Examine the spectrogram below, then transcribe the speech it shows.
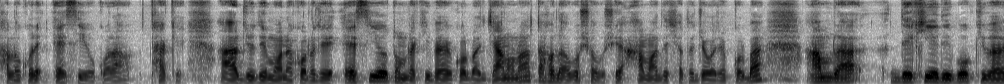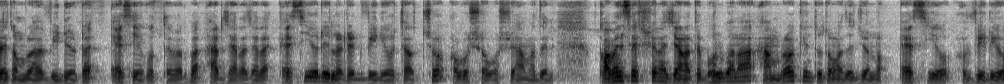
ভালো করে এসইও করা থাকে। আর যদি মনে করো যে এসিও তোমরা কীভাবে করবা জানো না, তাহলে অবশ্যই অবশ্যই আমাদের সাথে যোগাযোগ করবা। আমরা দেখিয়ে দিব কীভাবে তোমরা ভিডিওটা এসইও করতে পারবা। আর যারা যারা এসিও রিলেটেড ভিডিও চাচ্ছ অবশ্যই অবশ্যই আমাদের কমেন্ট সেকশনে জানাতে ভুলবা না। আমরাও কিন্তু তোমাদের জন্য এসইও ভিডিও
